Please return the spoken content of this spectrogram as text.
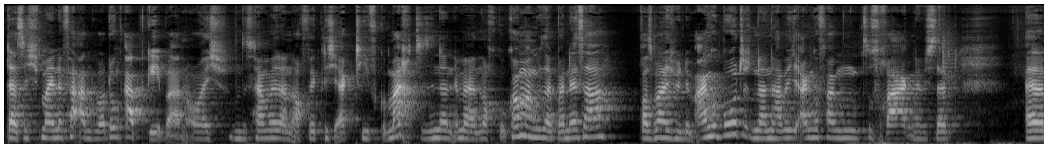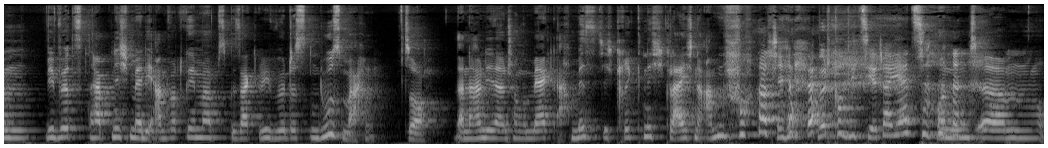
dass ich meine Verantwortung abgebe an euch. Und das haben wir dann auch wirklich aktiv gemacht. Sie sind dann immer noch gekommen und gesagt, Vanessa, was mache ich mit dem Angebot? Und dann habe ich angefangen zu fragen. Dann habe ich gesagt, ähm, wie würdest, hab nicht mehr die Antwort gegeben, habe gesagt, wie würdest du es machen? So, dann haben die dann schon gemerkt, ach Mist, ich krieg nicht gleich eine Antwort. Wird komplizierter jetzt. und ähm,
